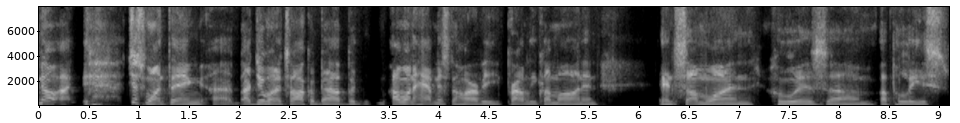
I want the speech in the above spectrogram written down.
You know, I, just one thing uh, I do want to talk about, but I want to have Mr. Harvey probably come on and and someone who is um, a police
